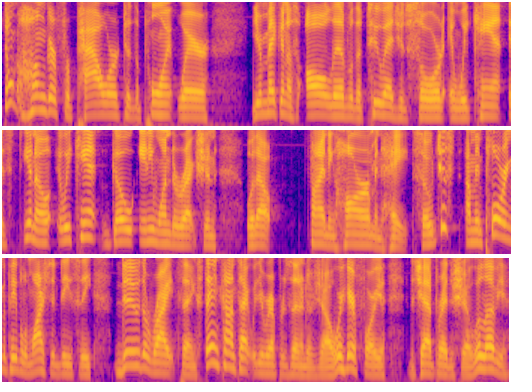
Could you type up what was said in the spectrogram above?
don't hunger for power to the point where you're making us all live with a two-edged sword and we can't it's you know we can't go any one direction without finding harm and hate. So just i'm imploring the people in washington d.c do the right thing. Stay in contact with your representatives y'all. We're here for you at the chad prather show. We'll love you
